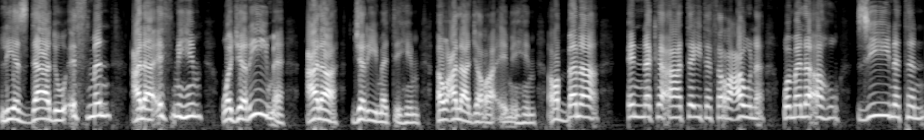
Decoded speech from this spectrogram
ليزدادوا إثما على إثمهم وجريمة على جريمتهم أو على جرائمهم. ربنا إنك آتيت فرعون وملأه زينة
